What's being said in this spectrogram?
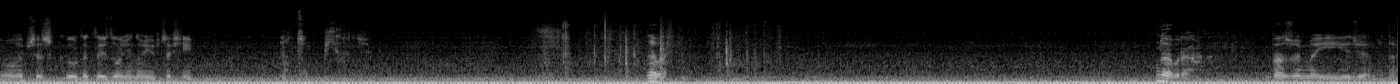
I mówię, przecież kurde, ktoś dzwonił do mnie wcześniej. No to pierdź. Dobra. Dobra. Ważymy i jedziemy, tak.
